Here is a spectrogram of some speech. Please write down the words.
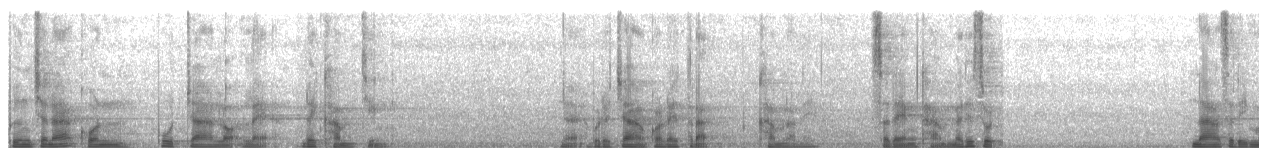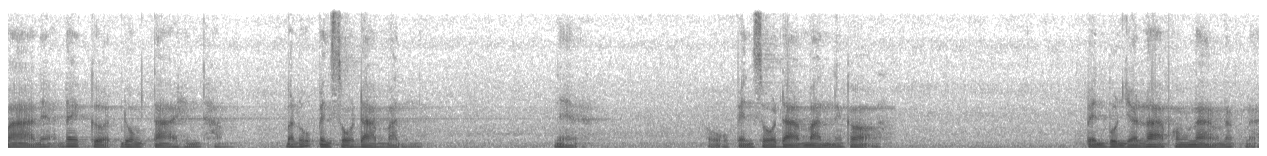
พึงชนะคนพูดจาหล่อแหละด้วยคำจริงนะพระพุทธเจ้าก็ได้ตรัสคำเหล่านี้ แสดงธรรมในที่สุด นางสดิมาเนี่ยได้เกิดดวงตาเห็นธรรมบรรลุเป็นโสดาบันเนี่ยโอ้เป็นโสดาบันนี่ก็ เป็นบุญญาลาภของนางนักหนา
